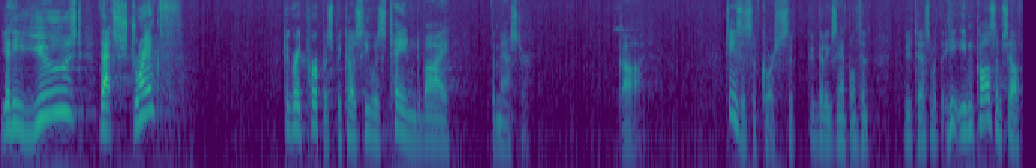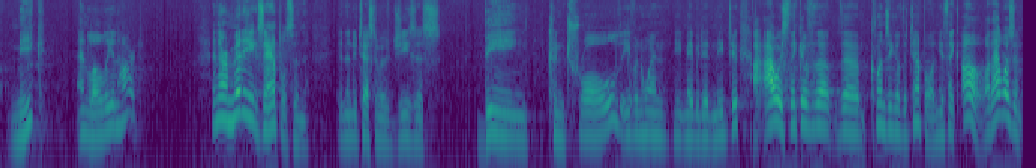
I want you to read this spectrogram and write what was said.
Yet he used that strength to great purpose because he was tamed by the Master, God. Jesus, of course, is a good example in the New Testament. He even calls himself meek and lowly in heart. And there are many examples in in the New Testament of Jesus being controlled, even when he maybe didn't need to. I, I always think of the, the cleansing of the temple, and you think, oh, well, that wasn't,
